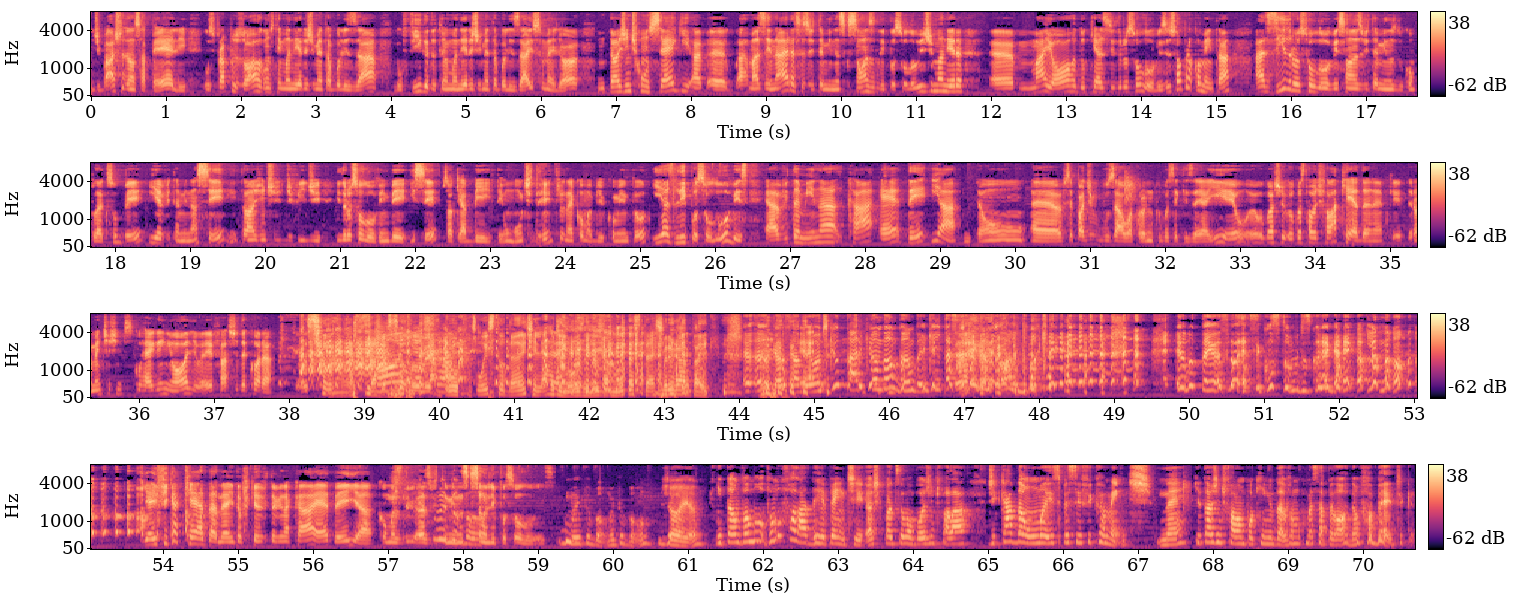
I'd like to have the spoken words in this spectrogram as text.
debaixo da nossa pele. Os próprios órgãos têm maneiras de metabolizar, o fígado tem maneiras de metabolizar isso melhor. Então a gente consegue é, armazenar essas vitaminas que são as lipossolúveis de maneira é, maior do que as hidrossolúveis. E só para comentar, as hidrossolúveis são as vitaminas do complexo B e a vitamina C. Então a gente divide hidrossolúvel em B e C, só que a B tem um monte dentro, né, como a Bia comentou. E as lipossolúveis é a vitamina K, E, D e A. Então é, você pode usar o acrônimo que você quiser aí. Eu, eu, gosto, eu gostava de falar queda, né, porque geralmente a gente escorrega em óleo, aí é fácil de decorar. o, o estudante, ele é ardiloso ele usa muitas técnicas. Obrigado, Tarek. Eu, eu, quero saber onde que o Tarek anda andando aí, que ele tá escorregando em óleo, porque eu não tenho esse, esse costume de escorregar em óleo, não. E aí fica queda, né? Então fica a vitamina K, E, D e A, como as, as vitaminas que são lipossolúveis. Muito bom, muito bom. Joia. Então vamos, vamos falar, de repente, acho que pode ser uma boa a gente falar de cada uma especificamente, né? Que tal a gente falar um pouquinho da. Vamos começar pela ordem alfabética.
